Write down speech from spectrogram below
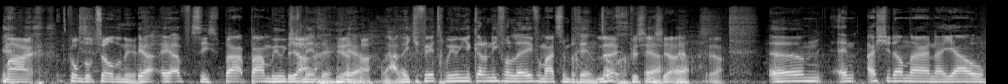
Maar het komt op hetzelfde neer. Ja, ja precies. Een paar, paar miljoentjes Ja, minder. ja. Ja. Ja. weet je, 40 miljoen, je kan er niet van leven, maar het is een begin, Nee, toch? precies. Ja, Ehm, en als je dan naar, naar jouw,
